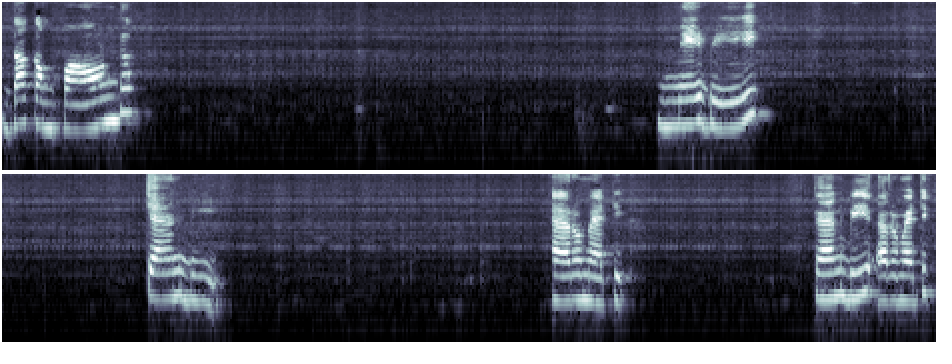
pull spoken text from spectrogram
the compound may be can be aromatic can be aromatic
